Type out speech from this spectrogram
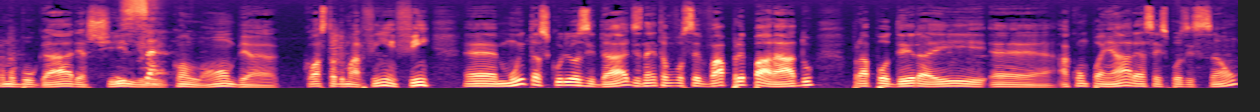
como Bulgária, Chile, Isso. Colômbia, Costa do Marfim, enfim, é, muitas curiosidades, né? Então você vá preparado para poder aí é, acompanhar essa exposição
